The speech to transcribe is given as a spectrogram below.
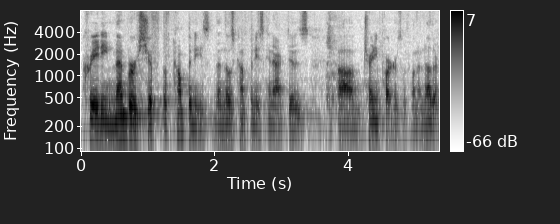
creating membership of companies, then those companies can act as um, trading partners with one another.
